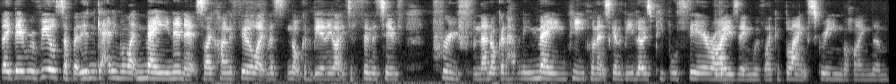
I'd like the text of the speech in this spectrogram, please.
they, they revealed stuff but they didn't get any more like main in it so i kind of feel like there's not going to be any like definitive proof and they're not going to have any main people and it's going to be loads of people theorizing with like a blank screen behind them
